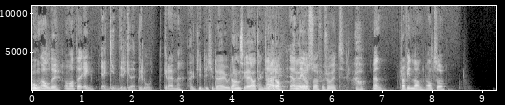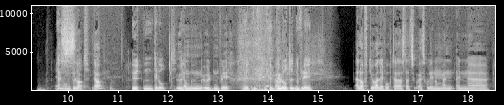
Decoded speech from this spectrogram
ung alder, om at jeg, jeg gidder ikke det pilotgreiene. Jeg gidder ikke det utdannelsegreia, tenkte Nei, jeg da. ja, det også, for så vidt. Men fra Finland, altså. En ung pilot. Ja, Uten pilotjobb. uten, uten fly. Uten, pilot uten fly. Jeg lovte jo veldig fort her at jeg skulle innom en, en uh,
